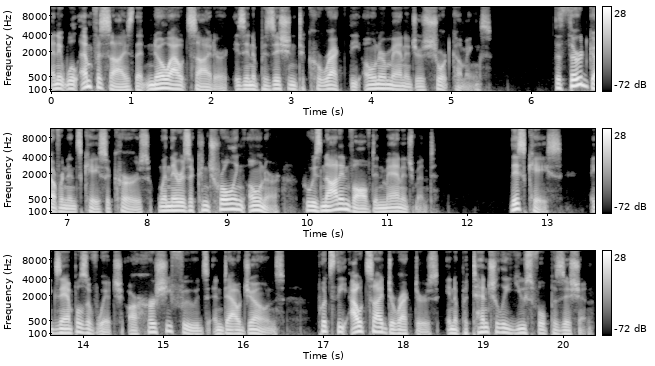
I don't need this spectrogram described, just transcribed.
and it will emphasize that no outsider is in a position to correct the owner manager's shortcomings. The third governance case occurs when there is a controlling owner who is not involved in management. This case, examples of which are Hershey Foods and Dow Jones, puts the outside directors in a potentially useful position.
